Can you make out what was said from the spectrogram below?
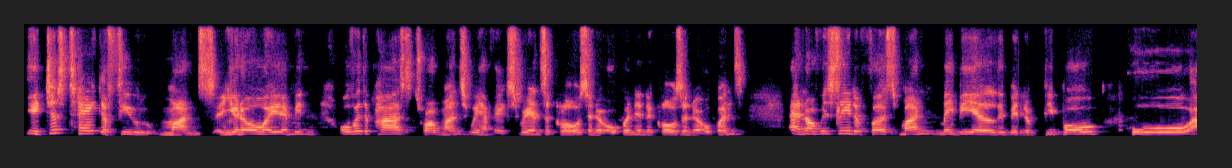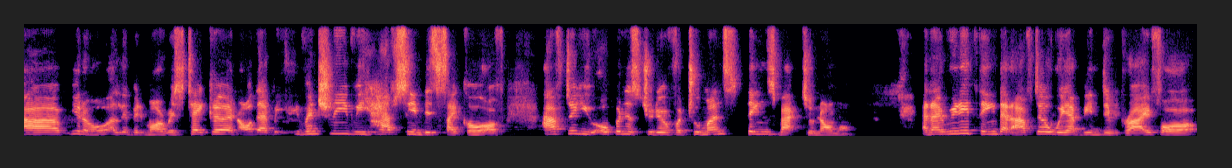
it just take a few months you know I, I, mean over the past 12 months we have experienced a close and a open and a close and a opens and obviously the first month maybe a little bit of people who are you know a little bit more risk taker and all that but eventually we have seen this cycle of after you open a studio for two months things back to normal and i really think that after we have been deprived for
